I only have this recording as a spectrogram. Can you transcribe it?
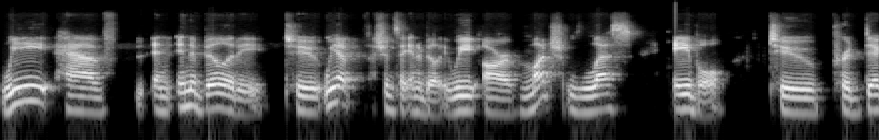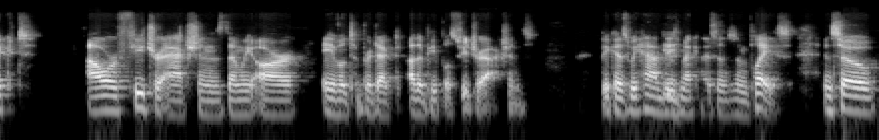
we have an inability to, we have, I shouldn't say inability, we are much less able to predict our future actions than we are able to predict other people's future actions because we have these hmm. mechanisms in place. And so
